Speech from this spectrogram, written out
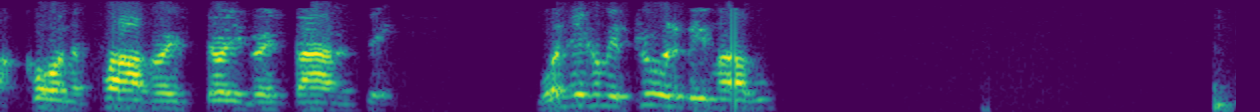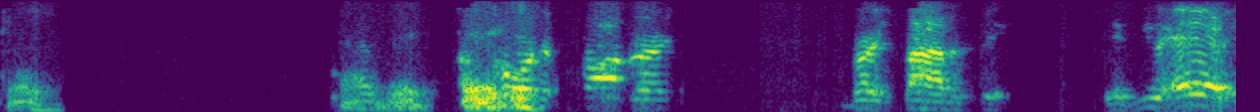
according to Proverbs 30, verse 5 and 6. What they going to be proven to be, mother? Okay. Proverbs According to Proverbs, verse 5 and 6. If you add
